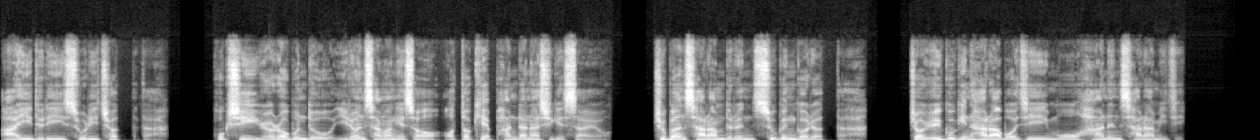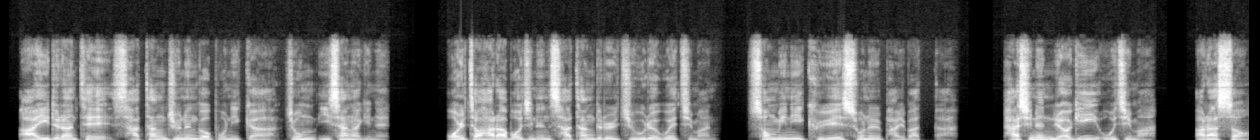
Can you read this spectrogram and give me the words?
아이들이 소리쳤다. 혹시 여러분도 이런 상황에서 어떻게 판단하시겠어요? 주변 사람들은 수근거렸다. 저 외국인 할아버지 뭐 하는 사람이지? 아이들한테 사탕 주는 거 보니까 좀 이상하긴 해. 월터 할아버지는 사탕들을 주우려고 했지만 성민이 그의 손을 밟았다. 다시는 여기 오지 마. 알았어.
